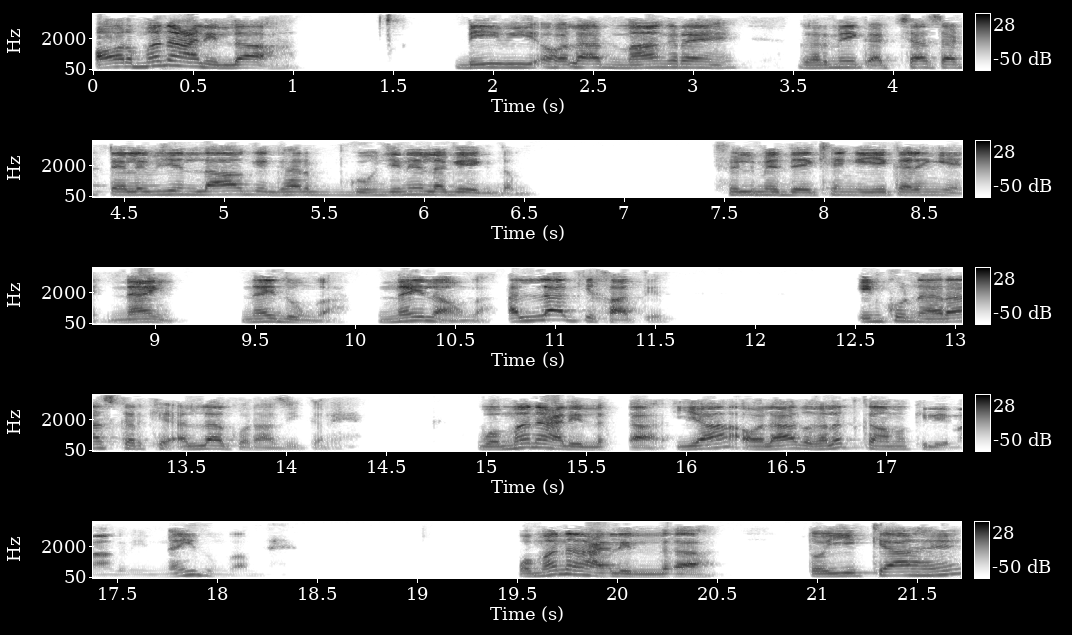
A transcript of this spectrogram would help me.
اور من اللہ بیوی، اولاد مانگ رہے ہیں، گھر میں ایک اچھا سا ٹیلی ویژن لاؤ کہ گھر گونجنے لگے ایک دم۔ فلمیں دیکھیں گے، یہ کریں گے، نہیں نہیں دوں گا، نہیں لاؤں گا۔ اللہ کی خاطر۔ ان کو ناراض کر کے اللہ کو راضی کریں۔ وہ من اللہ یا اولاد غلط کاموں کے لیے مانگ رہی، نہیں دوں گا میں۔ وہ من اللہ تو یہ کیا ہے؟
